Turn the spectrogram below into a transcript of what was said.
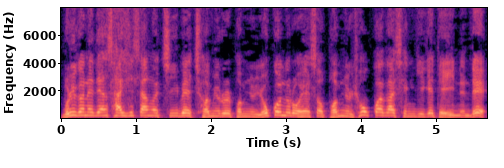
물건에 대한 사실상의 지배 점유를 법률 요건으로 해서 법률 효과가 생기게 돼 있는데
